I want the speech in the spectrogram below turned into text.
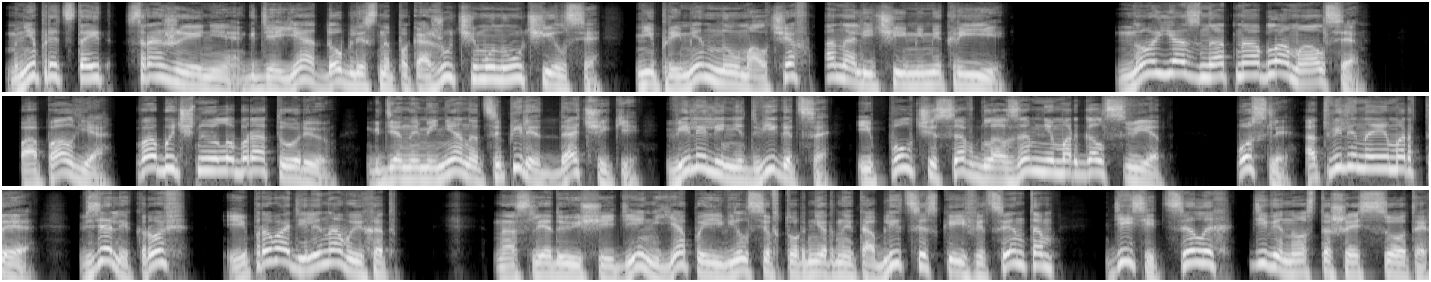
мне предстоит сражение, где я доблестно покажу, чему научился, непременно умолчав о наличии мимикрии. Но я знатно обломался. Попал я в обычную лабораторию, где на меня нацепили датчики, велели не двигаться, и полчаса в глаза мне моргал свет. После отвели на МРТ, взяли кровь и проводили на выход. На следующий день я появился в турнирной таблице с коэффициентом 10,96.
